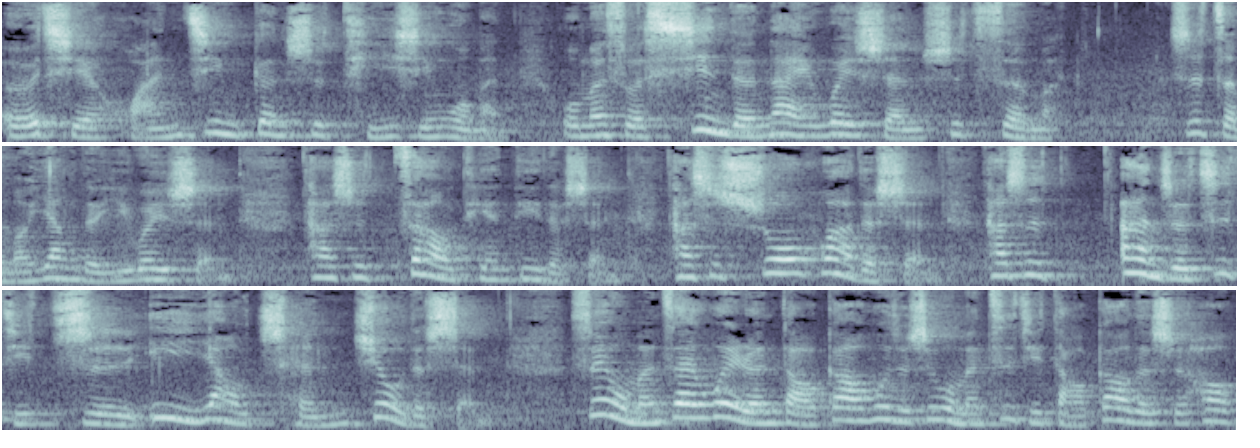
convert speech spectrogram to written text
而且环境更是提醒我们，我们所信的那一位神是怎么。是怎么样的一位神？他是造天地的神，他是说话的神，他是按着自己旨意要成就的神。所以我们在为人祷告，或者是我们自己祷告的时候，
